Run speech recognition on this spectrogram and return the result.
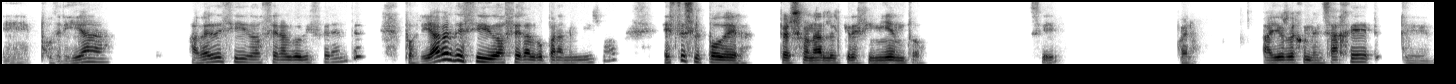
eh, podría haber decidido hacer algo diferente? ¿Podría haber decidido hacer algo para mí mismo? Este es el poder personal del crecimiento. ¿Sí? Bueno, ahí os dejo un mensaje. Eh,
